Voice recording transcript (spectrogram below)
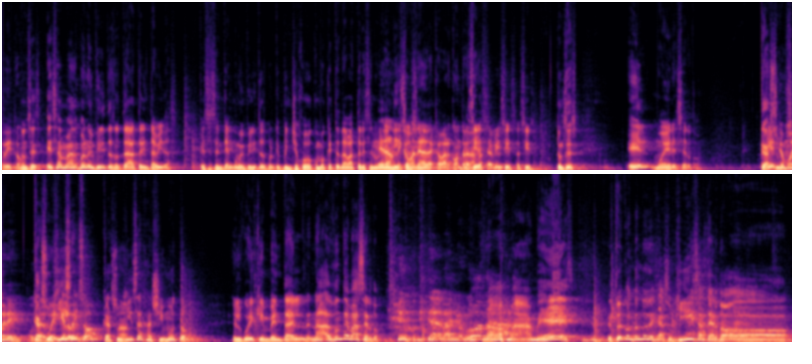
cerdito. Entonces, esa más, bueno, infinitas no te daba 30 vidas. Que se sentían como infinitas porque pinche juego como que te daba 3 en un Era la única manera cerdo. de acabar contra, así nada es, más aviso. así es, así es. Entonces, él muere, cerdo. ¿Quién Kazu- que muere? O sea, ¿el güey que lo hizo? Kazuhisa Hashimoto, el güey que inventa el... No, ¿A dónde va, cerdo? Ir al baño, No mames. Estoy contando de Kazuhisa, cerdo.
